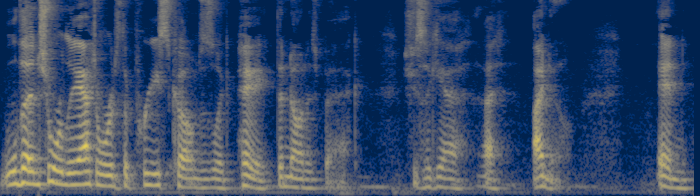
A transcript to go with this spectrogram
Well, then shortly afterwards, the priest comes is like, hey, the nun is back. She's like, yeah, I, I know. And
